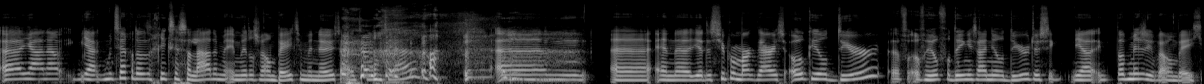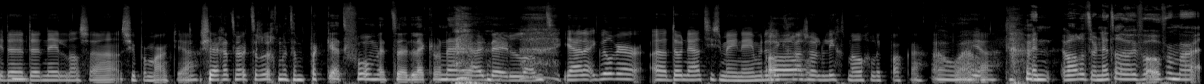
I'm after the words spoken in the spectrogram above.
Eh, ja, nou, ik- ja, ik moet zeggen dat de Griekse salade me inmiddels wel een beetje mijn neus uitkomt, ja. Ehm, eh, en eh, ja, de supermarkt daar is ook heel duur. Of, of heel veel dingen zijn heel duur. Dus ik, ja, ik, dat mis ik wel een beetje, de, de Nederlandse supermarkt, ja. Dus jij gaat weer terug met een pakket vol met uh, lekkernijen uit Nederland. Ja, nou, ik wil weer eh, donaties meenemen. Dus ik ga Oh. zo licht mogelijk pakken. Oh, wauw. Ja. En we hadden het er net al even over, maar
